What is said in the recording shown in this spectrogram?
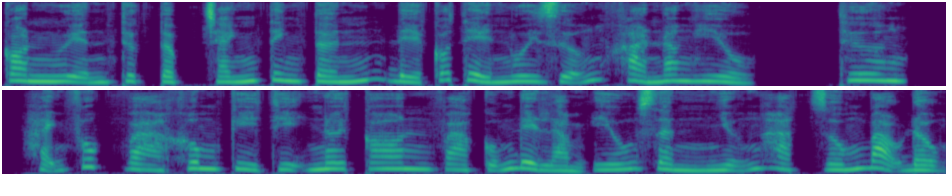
con nguyện thực tập tránh tinh tấn để có thể nuôi dưỡng khả năng hiểu, thương, hạnh phúc và không kỳ thị nơi con và cũng để làm yếu dần những hạt giống bạo động,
